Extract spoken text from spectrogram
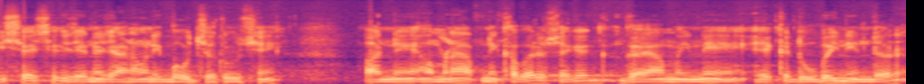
વિષય છે કે જેને જાણવાની બહુ જ જરૂર છે. અને હમણાં આપને ખબર હશે કે ગયા મહિને એક દુબઈની અંદર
